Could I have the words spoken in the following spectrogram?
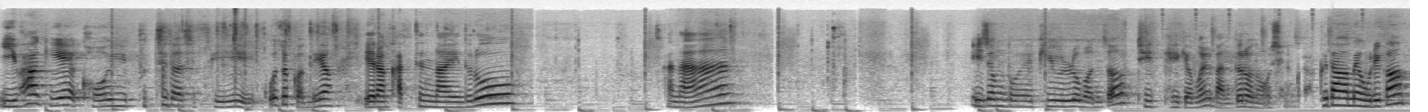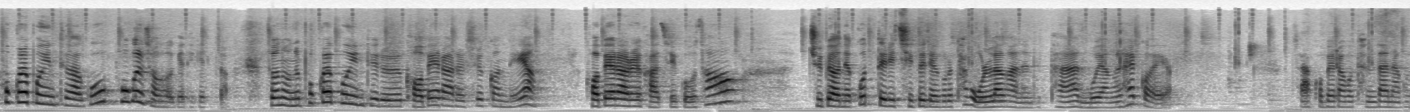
이 화기에 거의 붙이다시피 꽂을 건데요. 얘랑 같은 라인으로 하나, 이 정도의 비율로 먼저 뒷 배경을 만들어 놓으시는 거예요. 그 다음에 우리가 focal point하고 폭을 정하게 되겠죠. 저는 오늘 focal point를 거베라를 쓸 건데요. 거베라를 가지고서 주변에 꽃들이 지그재그로 타고 올라가는 듯한 모양을 할 거예요. 자, 거베라고 단단하고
